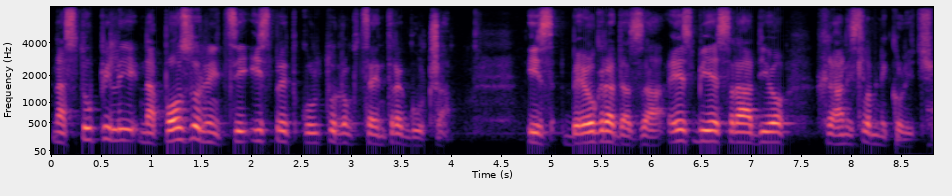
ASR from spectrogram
nastupili na pozornici ispred Kulturnog centra Guča. Iz Beograda za SBS radio Hranislav Nikolić.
